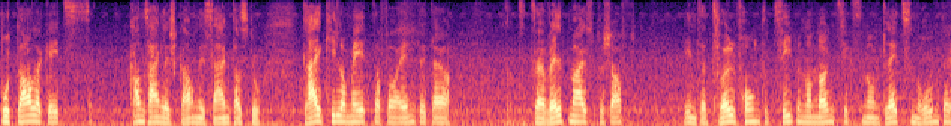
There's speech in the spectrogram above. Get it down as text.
brutaler kann es eigentlich gar nicht sein, dass du drei Kilometer vor Ende der der Weltmeisterschaft in der 1297. und letzten Runde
